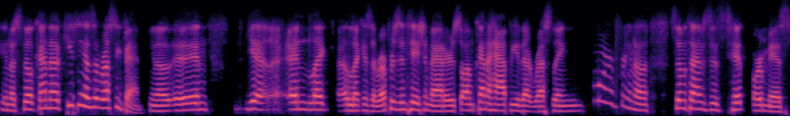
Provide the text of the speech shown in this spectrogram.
you know still kind of keeps me as a wrestling fan. You know, and yeah, and like like I said, representation matters. So I'm kind of happy that wrestling more for you know sometimes it's hit or miss.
